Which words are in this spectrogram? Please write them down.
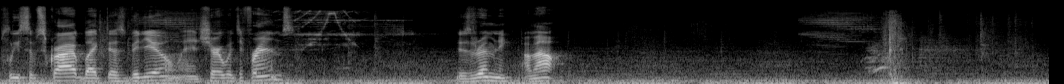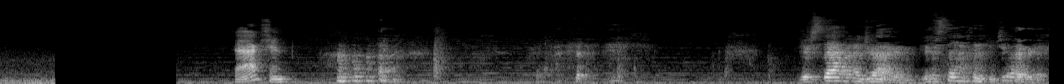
please subscribe, like this video, and share it with your friends. This is Remini. I'm out. Action. You're stabbing a dragon. You're stabbing a dragon.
